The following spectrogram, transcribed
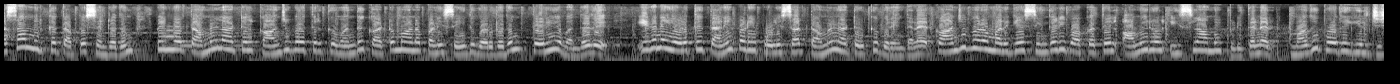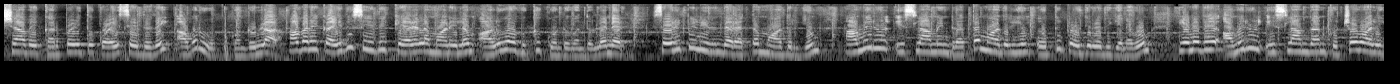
அசாமிற்கு தப்பி சென்றதும் பின்னர் தமிழ்நாட்டில் காஞ்சிபுரத்திற்கு வந்து கட்டுமான பணி செய்து வருவதும் தெரிய வந்தது. இதனையடுத்து தனிப்படை போலீசார் தமிழ்நாட்டிற்கு விரைந்தனர். காஞ்சிபுரம் அருகே சிங்கடிவாக்கத்தில் அமீருல் இஸ்லாமை பிடித்தனர். மது போதையில் ஜிஷாவை கற்பழித்து கொலை செய்ததை அவர் ஒப்புக்கொண்டுள்ளார். அவரை கைது செய்து கேரள மாநிலம் அலுவாவுக்கு கொண்டு வந்துள்ளனர். செருப்பில் இருந்த ரத்த மாதிரியும் அமீருல் இஸ்லாமின் ரத்த மாதிரியும் ஒத்துப்போகிறது எனவும் எனவே அமீருல் இஸ்லாம் தான் குற்றவாளி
